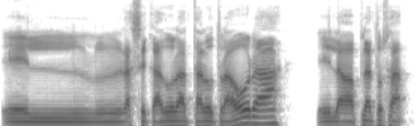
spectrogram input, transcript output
la secadora a tal otra hora, el lavaplatos a...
